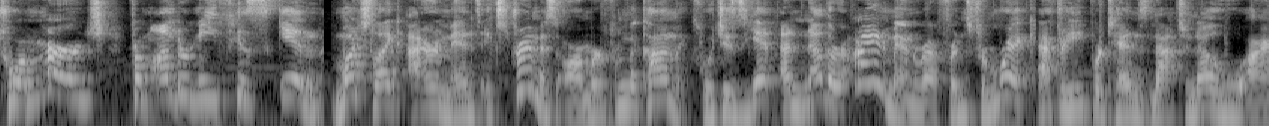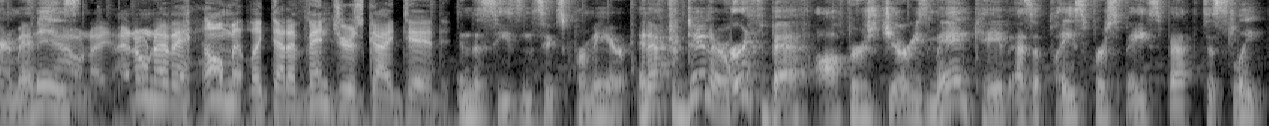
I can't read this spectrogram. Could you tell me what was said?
to emerge from underneath his skin, much like Iron Man's extremis armor from the comics, which is yet another Iron Man reference from Rick after he pretends not to know who Iron Man is. I, I don't have a helmet like that Avengers guy did. in the season 6 premiere. And after dinner, Earth Beth offers Jerry's man cave as a place for Space Beth to sleep,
